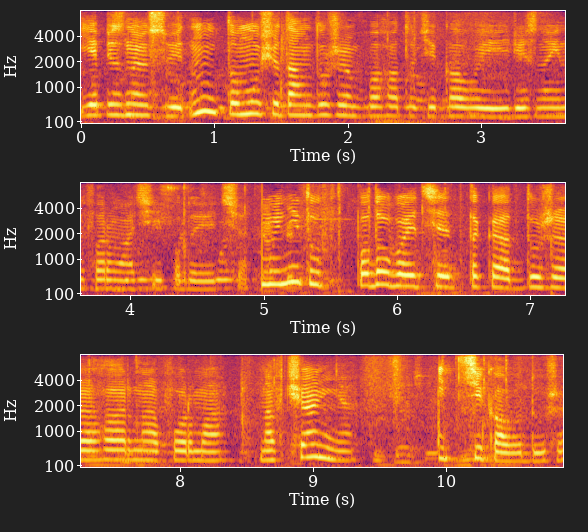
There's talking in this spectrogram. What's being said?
я пізнаю світ, ну тому що там дуже багато цікавої різної інформації подається. Мені тут подобається така дуже гарна форма навчання і цікаво дуже.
